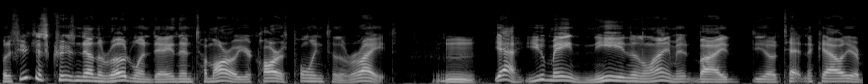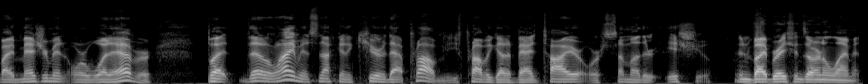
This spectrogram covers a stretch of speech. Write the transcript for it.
But if you're just cruising down the road one day and then tomorrow your car is pulling to the right Mm. yeah, you may need an alignment by you know technicality or by measurement or whatever, but that alignment's not going to cure that problem. You've probably got a bad tire or some other issue. And vibrations are in alignment.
